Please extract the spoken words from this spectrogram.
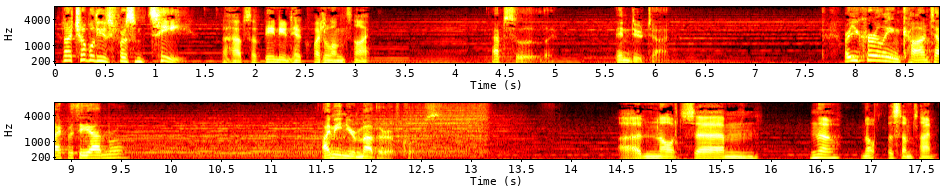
Could I trouble you for some tea? Perhaps I've been in here quite a long time. Absolutely. In due time. Are you currently in contact with the Admiral? I mean your mother, of course. Uh, not, um, no, not for some time.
